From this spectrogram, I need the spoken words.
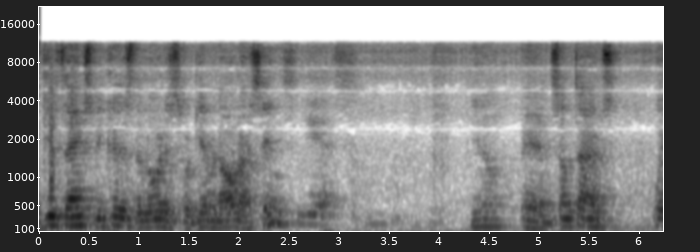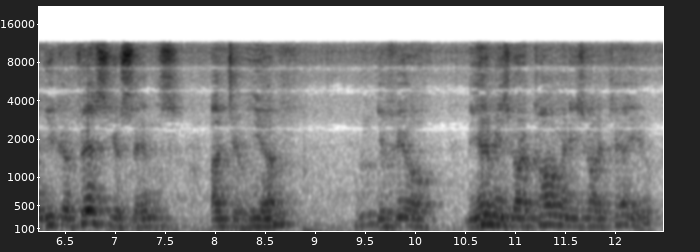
Give thanks because the Lord has forgiven all our sins. Yes. You know, and sometimes when you confess your sins unto Him, you feel the enemy is going to come and he's going to tell you,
